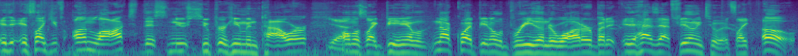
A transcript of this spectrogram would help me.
it, it's like you've unlocked this new superhuman power. Yeah. Almost like being able, not quite being able to breathe underwater, but it, it has that feeling to it. It's like, oh,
